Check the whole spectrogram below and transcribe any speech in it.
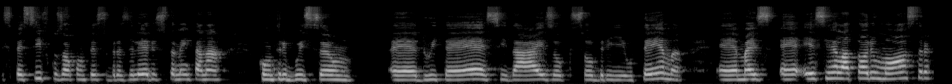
específicos ao contexto brasileiro, isso também está na contribuição é, do ITS, da ISOC sobre o tema, é, mas é, esse relatório mostra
